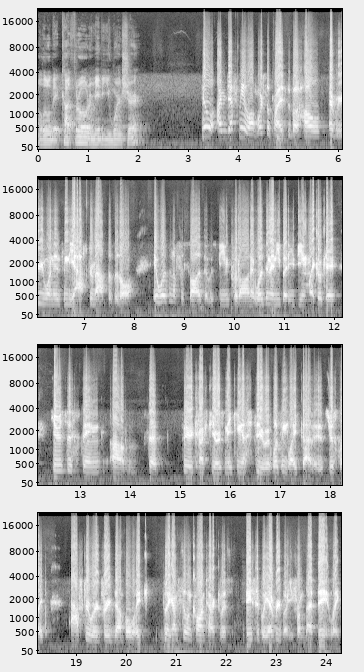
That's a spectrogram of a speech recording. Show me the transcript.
a little bit cutthroat, or maybe you weren't sure? No, I'm definitely a lot more surprised about how everyone is in the aftermath of it all. It wasn't a facade that was being put on. It wasn't anybody being like, okay, here's this thing um, that the Canucks PR is making us do. It wasn't like that. It's just like afterward, for example, like like I'm still in contact with basically everybody from that day. Like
